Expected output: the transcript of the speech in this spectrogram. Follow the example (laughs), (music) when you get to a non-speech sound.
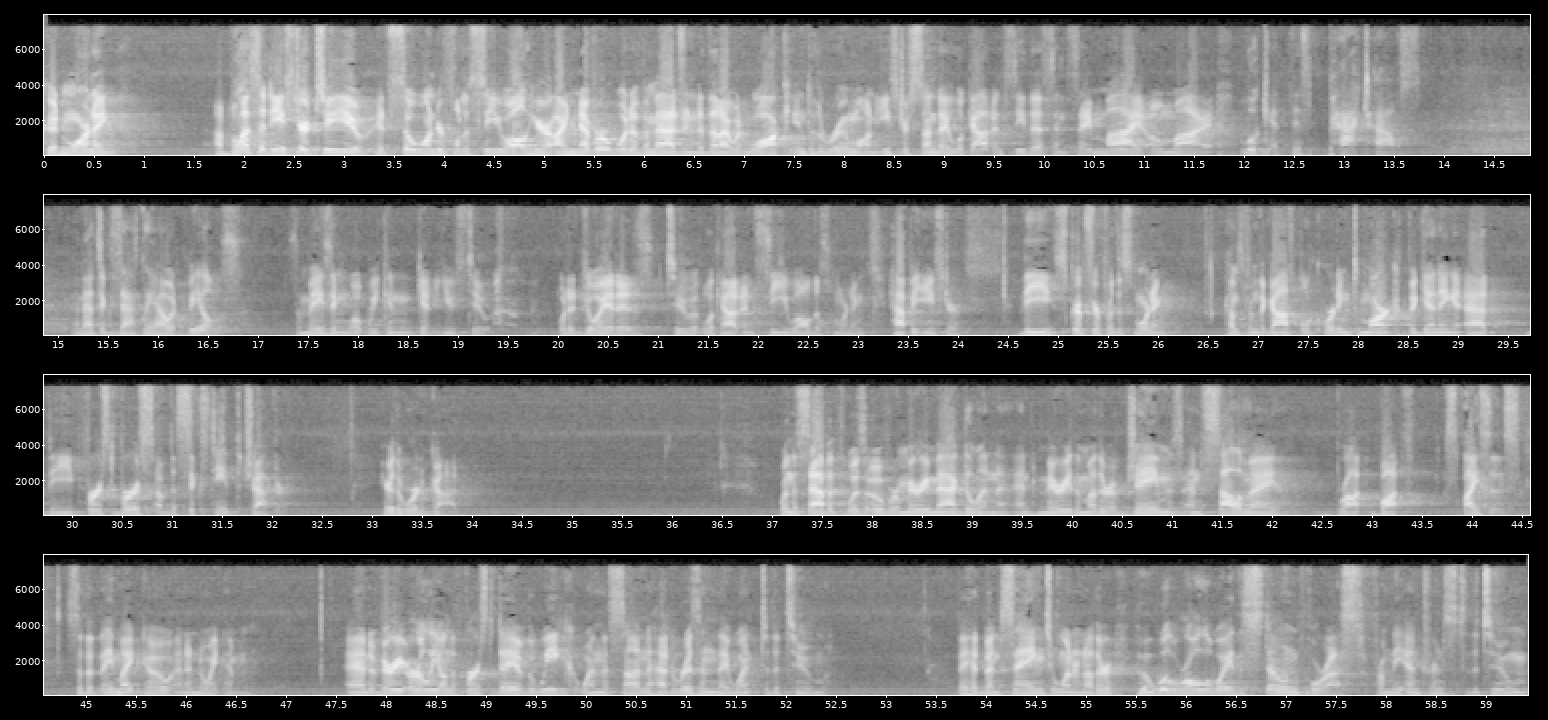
Good morning. A blessed Easter to you. It's so wonderful to see you all here. I never would have imagined that I would walk into the room on Easter Sunday, look out and see this, and say, My, oh my, look at this packed house. And that's exactly how it feels. It's amazing what we can get used to. (laughs) What a joy it is to look out and see you all this morning. Happy Easter. The scripture for this morning comes from the Gospel according to Mark, beginning at the first verse of the 16th chapter. Hear the word of God. When the Sabbath was over, Mary Magdalene and Mary, the mother of James, and Salome brought, bought spices so that they might go and anoint him. And very early on the first day of the week, when the sun had risen, they went to the tomb. They had been saying to one another, Who will roll away the stone for us from the entrance to the tomb?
